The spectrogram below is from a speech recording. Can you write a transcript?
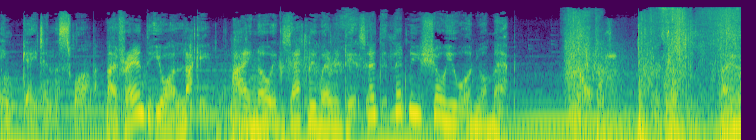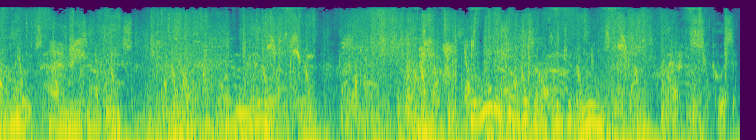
ink gate in the swamp. My friend, you are lucky. I know exactly where it is. Uh, let me show you on your map. I heard wolves howling southeast. They live around here. You really should visit our ancient ruins district. They're exquisite.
